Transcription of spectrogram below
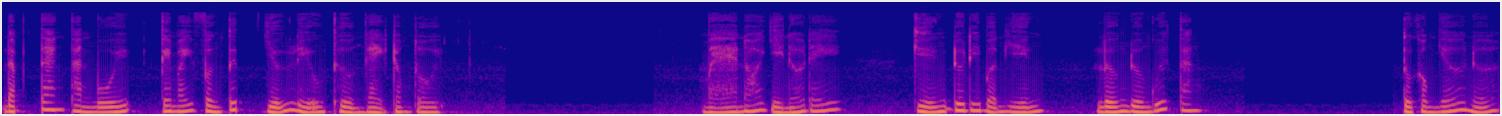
đập tan thành bụi cái máy phân tích dữ liệu thường ngày trong tôi. Mẹ nói gì nữa đấy? Chuyện đưa đi bệnh viện, lượng đường huyết tăng. Tôi không nhớ nữa.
